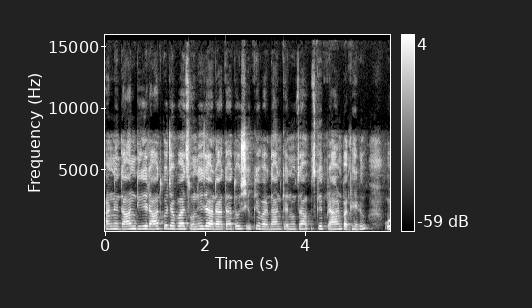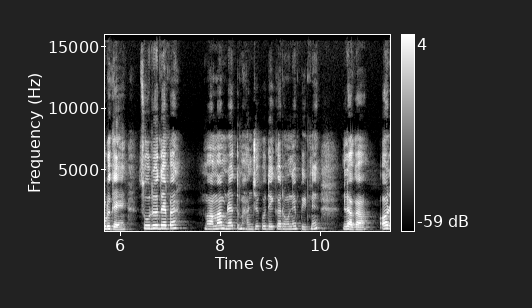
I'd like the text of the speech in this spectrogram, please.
अन्नदान दिए। रात को जब वह सोने जा रहा था तो शिव के वरदान के अनुसार उसके प्राण पखेरु उड़ गए। सूर्योदय पर मामा मृत भांजे को देखकर रोने पीटने लगा और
